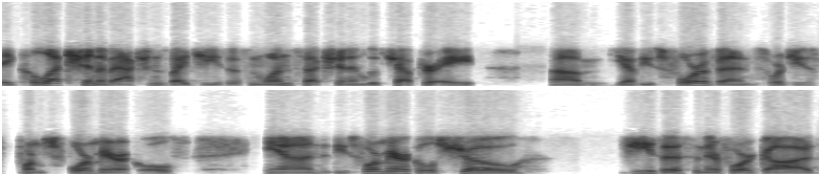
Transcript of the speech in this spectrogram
a collection of actions by Jesus in one section in Luke chapter eight um, you have these four events where Jesus performs four miracles, and these four miracles show Jesus and therefore God's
